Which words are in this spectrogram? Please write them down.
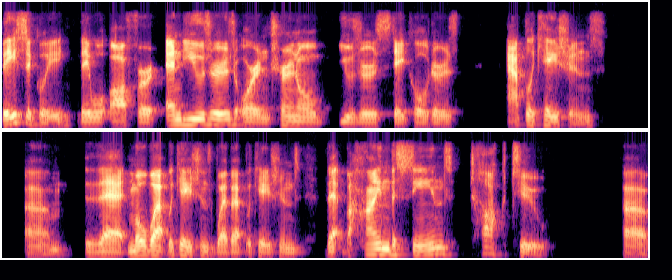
basically they will offer end users or internal users stakeholders applications um, that mobile applications web applications that behind the scenes talk to uh,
